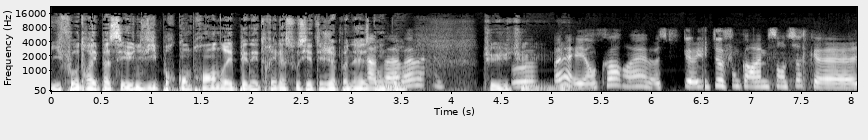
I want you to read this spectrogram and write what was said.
il faudra y passer une vie pour comprendre et pénétrer la société japonaise. Ah donc bah bon, ouais, ouais. tu, tu... Ouais, et encore, ouais, parce qu'ils te font quand même sentir que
